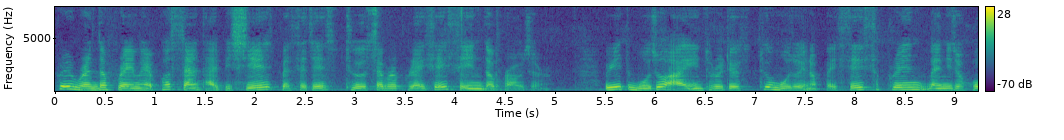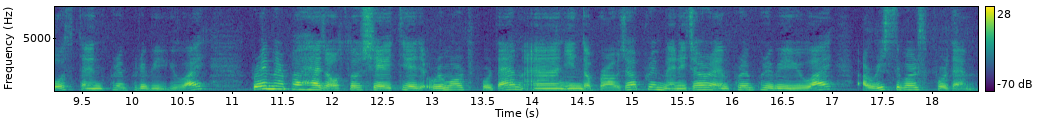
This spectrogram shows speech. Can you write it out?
Print render frame helper sent IPC messages to several places in the browser. With Mojo, I introduced two Mojo interfaces, Print Manager Host and Print Preview UI. Frame Helper has associated remote for them, and in the browser, Print Manager and Print Preview UI are receivers for them.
